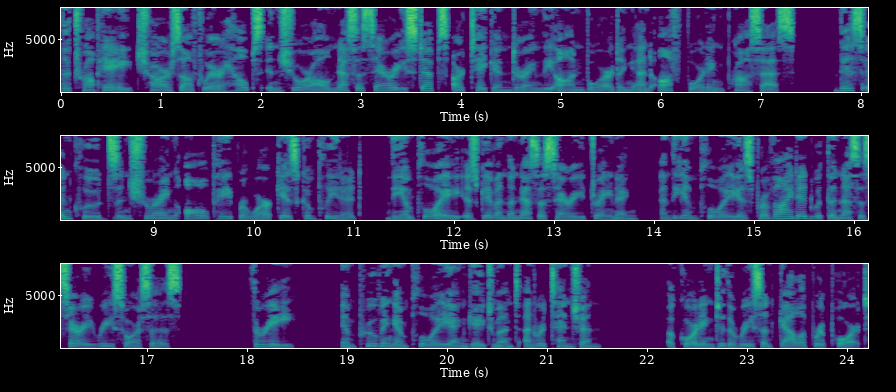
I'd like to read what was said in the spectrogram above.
The TROP HR software helps ensure all necessary steps are taken during the onboarding and offboarding process. This includes ensuring all paperwork is completed, the employee is given the necessary training, and the employee is provided with the necessary resources. 3. Improving employee engagement and retention. According to the recent Gallup report,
